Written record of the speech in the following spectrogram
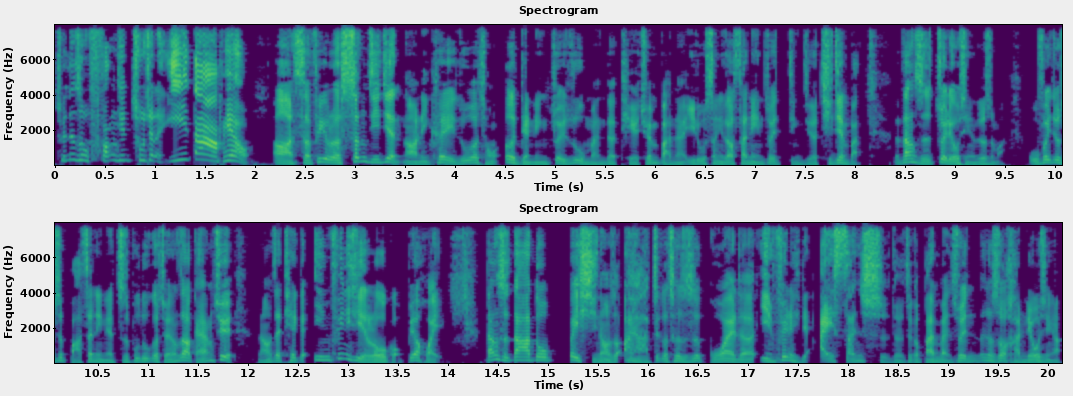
所以那时候坊间出现了一大票啊，Cefiro 的升级件啊，你可以如何从二点零最入门的铁圈版呢，一路升级到三点零最顶级的旗舰版？那当时最流行的就是什么？无非就是把三点零的直瀑镀铬水箱罩改上去，然后再贴个 Infinity 的 logo。不要怀疑，当时大家都被洗脑说，哎呀，这个车子是国外的 Infinity i 三十的这个版本，所以那个时候很流行啊。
